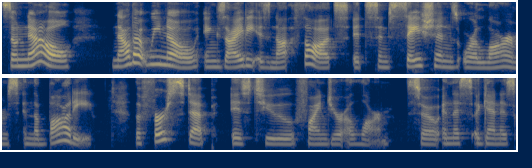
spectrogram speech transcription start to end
So now, now that we know anxiety is not thoughts, it's sensations or alarms in the body, the first step is to find your alarm. So, and this again is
